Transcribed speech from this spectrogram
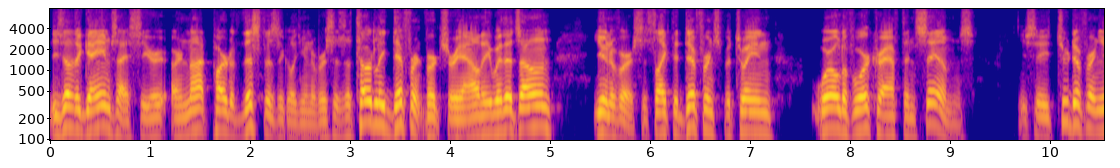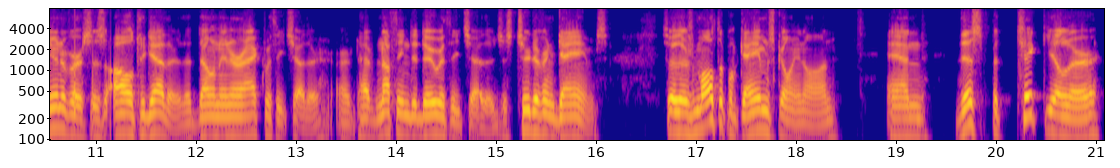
These other games I see are, are not part of this physical universe. It's a totally different virtual reality with its own universe. It's like the difference between World of Warcraft and Sims. You see two different universes all together that don't interact with each other or have nothing to do with each other, just two different games. So there's multiple games going on. And this particular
